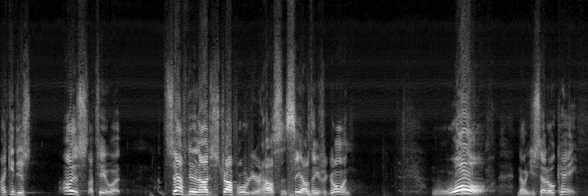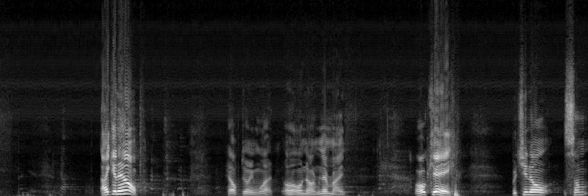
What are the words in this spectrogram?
I can just, I'll just, I'll tell you what, this afternoon I'll just drop over to your house and see how things are going. Whoa! No, you said okay. I can help. Help doing what? Oh, no, never mind. Okay. But you know, some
